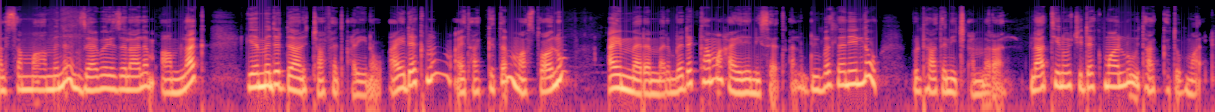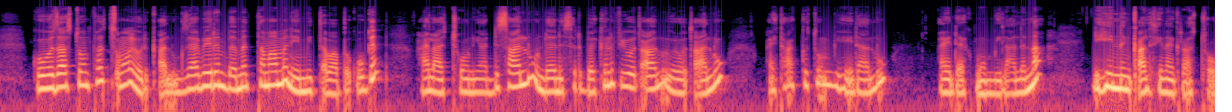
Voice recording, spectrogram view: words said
አልሰማህምን? እግዚአብሔር የዘላለም አምላክ የምድር ዳርቻ ፈጣሪ ነው። አይደክምም? አይታክትም? ማስተዋሉም አይመረመርም። ለደካማ ኃይልን ይሰጣል። ጉልበት ለሌለው ብርታትን ይጨምራል። ብላቴኖች ይደክማሉ ይታክቱማል። ጎበዛዝቶን ፈጽሞ ይወድቃሉ። እግዚአብሔርን በመተማመን የሚጠባበቁ ግን ኃይላቸውን ያድሳሉ። እንደ ንስር በክንፍ ይወጣሉ ይሮጣሉ አይታክቱም ይሄዳሉ አይደክሙም ይላልና ይህንን ቃል ሲነግራቸው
